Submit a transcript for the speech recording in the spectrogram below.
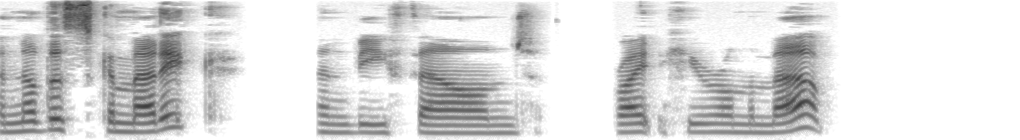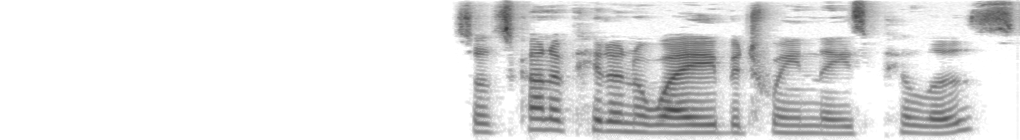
Another schematic can be found right here on the map. So it's kind of hidden away between these pillars.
